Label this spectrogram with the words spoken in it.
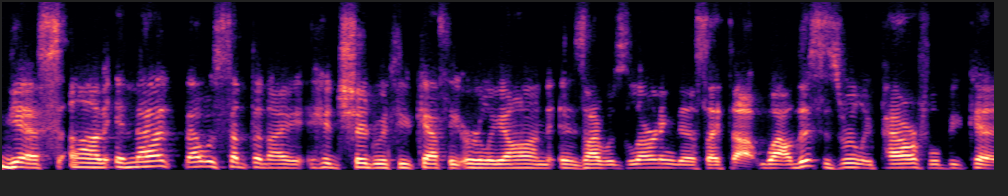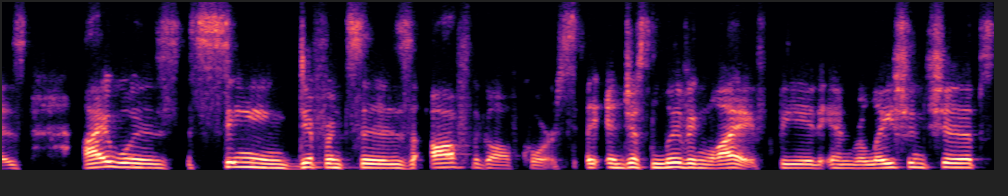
Yes, um, and that that was something I had shared with you, Kathy, early on. As I was learning this, I thought, "Wow, this is really powerful," because I was seeing differences off the golf course and just living life, be it in relationships,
